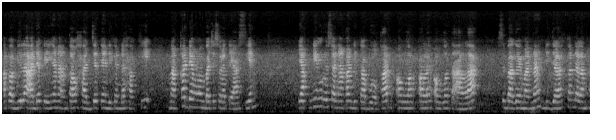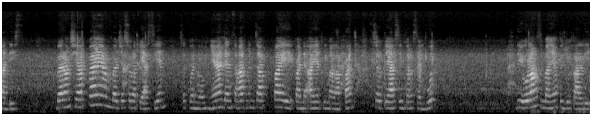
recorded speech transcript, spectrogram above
Apabila ada keinginan atau hajat yang dikendahaki, maka dengan membaca surat Yasin, yakni urusan akan dikabulkan Allah oleh Allah Ta'ala sebagaimana dijelaskan dalam hadis. Barang siapa yang membaca surat Yasin, sepenuhnya dan saat mencapai pada ayat 58 surat Yasin tersebut diulang sebanyak tujuh kali.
